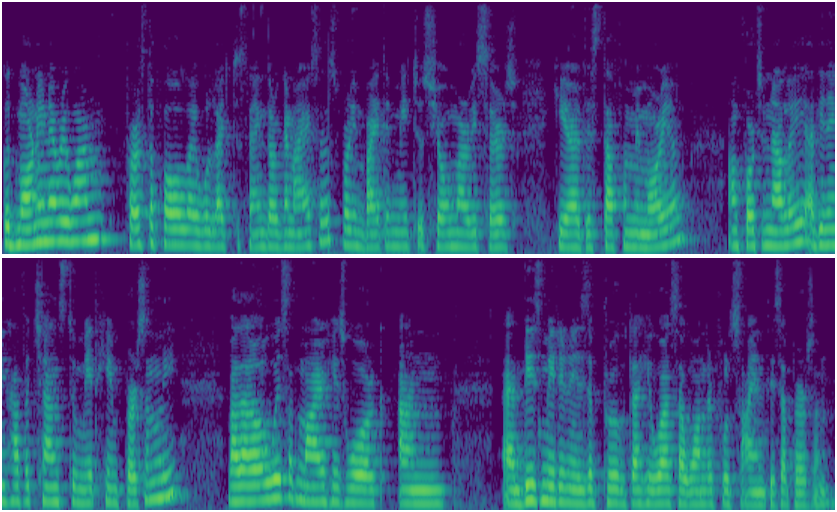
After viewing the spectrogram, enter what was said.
Good morning, everyone. First of all, I would like to thank the organizers for inviting me to show my research here at the Staffan Memorial. Unfortunately, I didn't have a chance to meet him personally, but I always admire his work and, and this meeting is the proof that he was a wonderful scientist, a person.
